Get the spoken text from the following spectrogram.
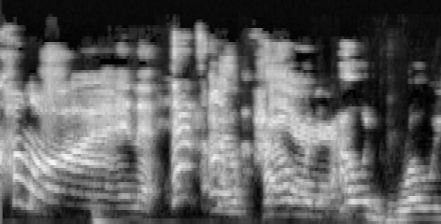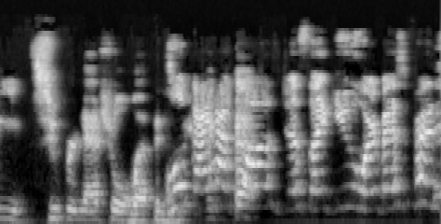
Come on! That's How, unfair. how would how would growing supernatural weapons? Look, make I the have cat- claws just like you. We're best friends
